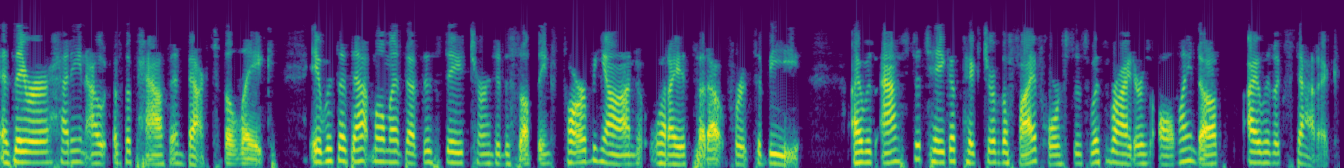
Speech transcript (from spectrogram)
as they were heading out of the path and back to the lake. It was at that moment that this day turned into something far beyond what I had set out for it to be. I was asked to take a picture of the five horses with riders all lined up. I was ecstatic.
